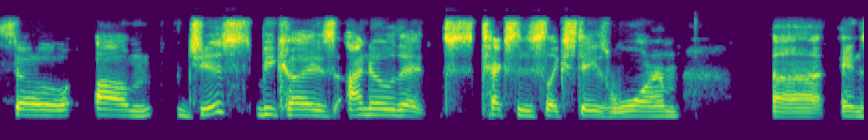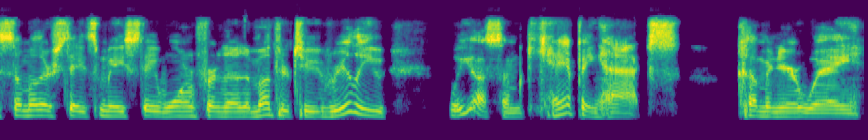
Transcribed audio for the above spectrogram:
So, um, just because I know that Texas like stays warm, uh, and some other states may stay warm for another month or two. Really, we got some camping hacks coming your way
